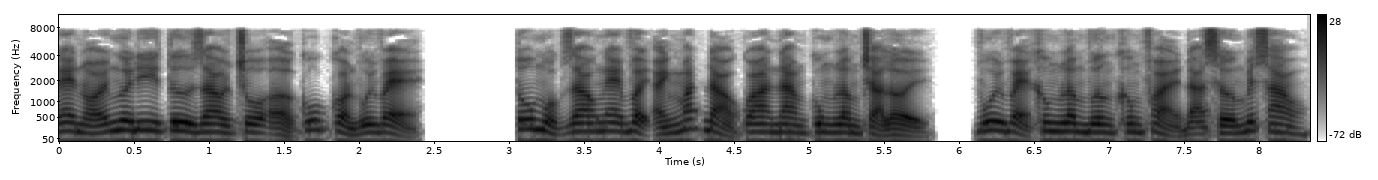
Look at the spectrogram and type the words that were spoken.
nghe nói ngươi đi tư giao chô ở cũ còn vui vẻ. Tô Mục Giao nghe vậy ánh mắt đảo qua Nam Cung Lâm trả lời, vui vẻ không Lâm Vương không phải đã sớm biết sao.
